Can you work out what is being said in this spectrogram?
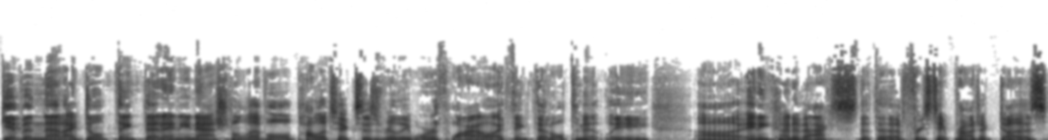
given that I don't think that any national level politics is really worthwhile. I think that ultimately uh, any kind of acts that the Free State Project does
